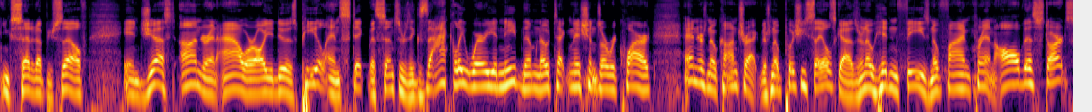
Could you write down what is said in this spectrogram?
You can set it up yourself in just under an hour. All you do is peel and stick the sensors exactly where you need them. No technicians are required, and there's no contract. There's no pushy sales guys. There's no hidden fees, no fine print. All this starts,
